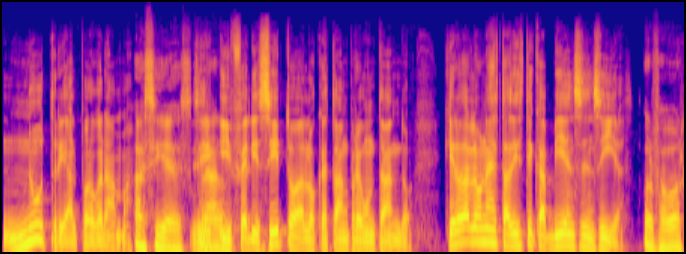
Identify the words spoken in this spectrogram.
nutre al programa. Así es, Sí, claro. Y felicito a los que están preguntando. Quiero darle unas estadísticas bien sencillas. Por favor.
